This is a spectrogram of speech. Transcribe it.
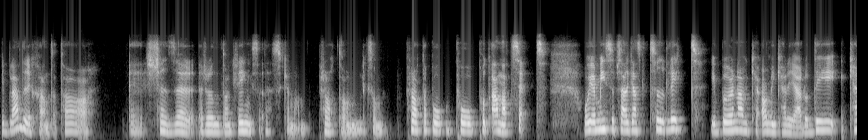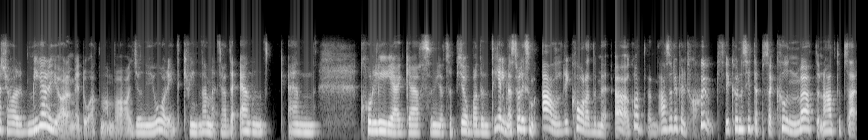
ibland är det skönt att ha eh, tjejer runt omkring sig. Så kan man prata om, liksom, prata på, på, på ett annat sätt. Och jag minns typ så här ganska tydligt i början av, av, min karriär och det kanske har mer att göra med då att man var junior, inte kvinna, men att jag hade en, en kollega som jag typ jobbade en del med som liksom aldrig kollade med ögonen. Alltså det är väldigt sjukt. Vi kunde sitta på så kundmöten och han typ så här,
